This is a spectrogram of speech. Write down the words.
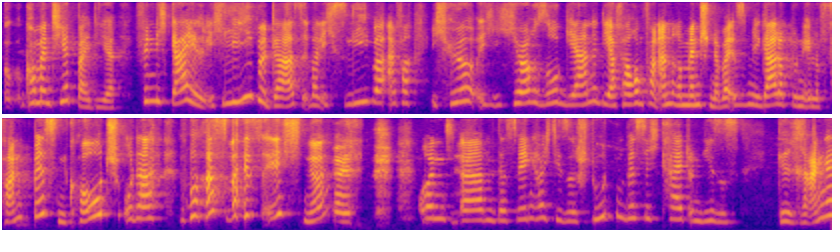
kommentiert bei dir. Finde ich geil. Ich liebe das, weil ich es liebe einfach, ich höre ich, ich höre so gerne die Erfahrung von anderen Menschen. Dabei ist es mir egal, ob du ein Elefant bist, ein Coach oder was weiß ich. Ne? Und ähm, deswegen habe ich diese Stutenbissigkeit und dieses Gerangel,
